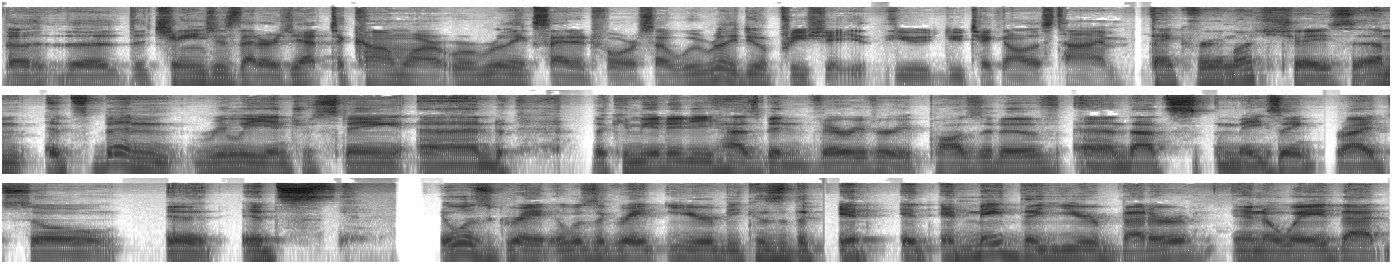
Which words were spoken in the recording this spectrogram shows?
the the the changes that are yet to come are we're really excited for. So we really do appreciate you you, you taking all this time. Thank you very much, Chase. Um, it's been really interesting, and the community has been very very positive, and that's amazing, right? So it it's it was great. It was a great year because the it, it it made the year better in a way that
